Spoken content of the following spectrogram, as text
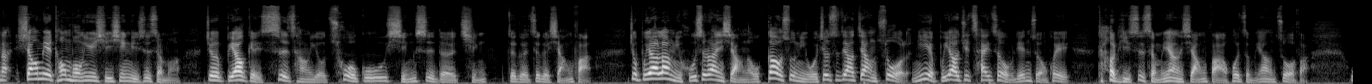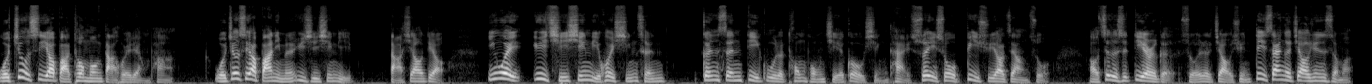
那消灭通膨预期心理是什么？就不要给市场有错估形势的情这个这个想法，就不要让你胡思乱想了。我告诉你，我就是要这样做了，你也不要去猜测我们联准会到底是什么样的想法或怎么样的做法。我就是要把通膨打回两趴，我就是要把你们的预期心理打消掉，因为预期心理会形成。根深蒂固的通膨结构形态，所以说我必须要这样做。好，这个是第二个所谓的教训。第三个教训是什么？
